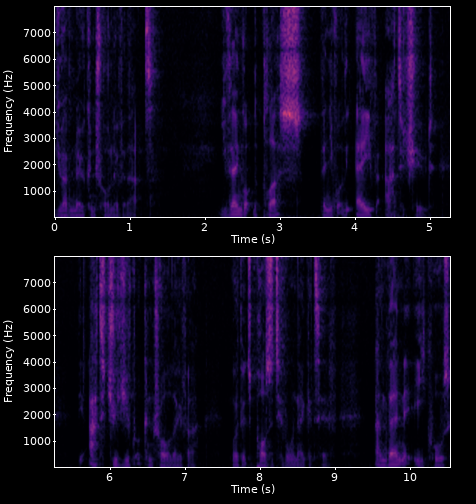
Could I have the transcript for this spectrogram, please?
You have no control over that. You've then got the plus, then you've got the A for attitude. The attitude you've got control over, whether it's positive or negative. And then it equals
